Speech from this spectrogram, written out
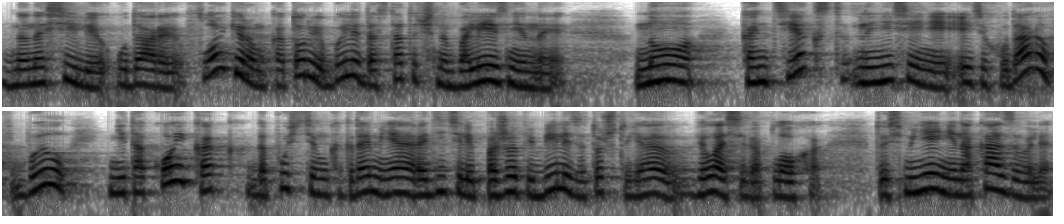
наносили удары флогером, которые были достаточно болезненные. Но контекст нанесения этих ударов был не такой, как, допустим, когда меня родители по жопе били за то, что я вела себя плохо. То есть меня не наказывали.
